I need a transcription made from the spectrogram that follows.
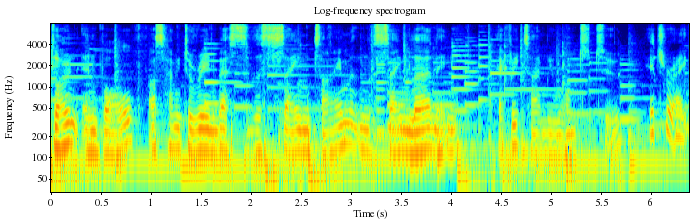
don't involve us having to reinvest the same time and the same learning every time we want to iterate.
